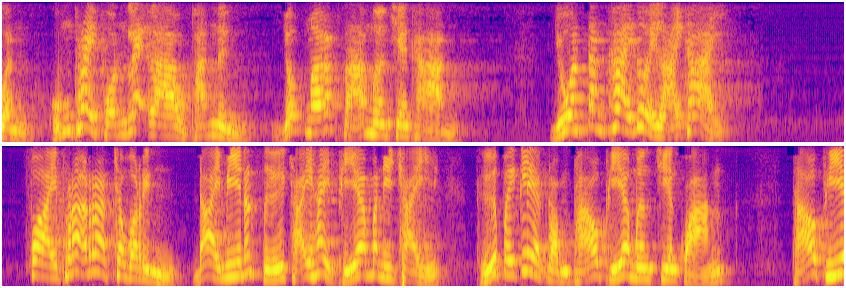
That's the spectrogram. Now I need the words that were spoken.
วนขุมไพรพลและลาวพันหนึ่งยกมารักษาเมืองเชียงคานยวนตั้งค่ายด้วยหลายค่าย ฝ่ายพระราชวรินทร์ได้มีหนังสือใช้ให้เพียมณีชัย ถือไปเกลี้ยกล่อมเท้าเพียเมืองเชียงขวางเท้าเพีย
